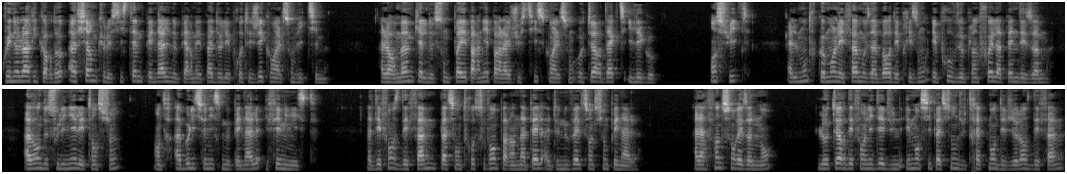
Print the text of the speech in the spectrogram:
Gwenola Ricordo affirme que le système pénal ne permet pas de les protéger quand elles sont victimes, alors même qu'elles ne sont pas épargnées par la justice quand elles sont auteurs d'actes illégaux. Ensuite, elle montre comment les femmes aux abords des prisons éprouvent de plein fouet la peine des hommes, avant de souligner les tensions entre abolitionnisme pénal et féministe. La défense des femmes passant trop souvent par un appel à de nouvelles sanctions pénales. À la fin de son raisonnement, l'auteur défend l'idée d'une émancipation du traitement des violences des femmes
